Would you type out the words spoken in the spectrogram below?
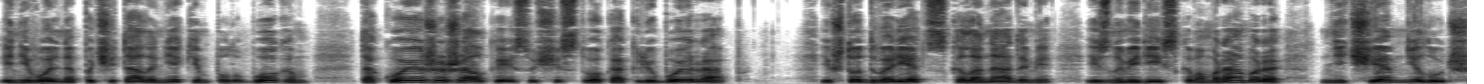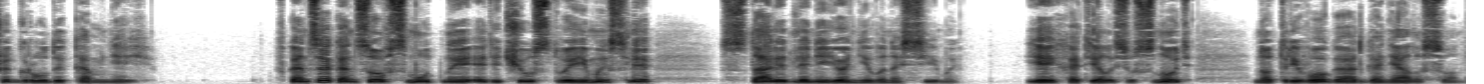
и невольно почитала неким полубогом такое же жалкое существо, как любой раб, и что дворец с колоннадами из нумидийского мрамора ничем не лучше груды камней. В конце концов, смутные эти чувства и мысли стали для нее невыносимы. Ей хотелось уснуть, но тревога отгоняла сон.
